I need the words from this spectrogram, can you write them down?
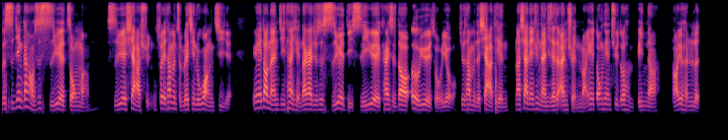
的时间刚好是十月中嘛。十月下旬，所以他们准备进入旺季耶。因为到南极探险大概就是十月底、十一月开始到二月左右，就是他们的夏天。那夏天去南极才是安全的嘛，因为冬天去都很冰啊，然后又很冷，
